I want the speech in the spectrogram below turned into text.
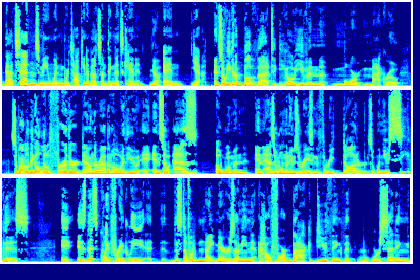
that saddens me when we're talking about something that's canon. Yeah. And yeah. And so even above that, to go even more macro. So Barb, let me go a little further down the rabbit hole with you. And so as a woman and as a woman who's raising three daughters, when you see this, i- is this quite frankly the stuff of nightmares? I mean, how far back do you think that we're setting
